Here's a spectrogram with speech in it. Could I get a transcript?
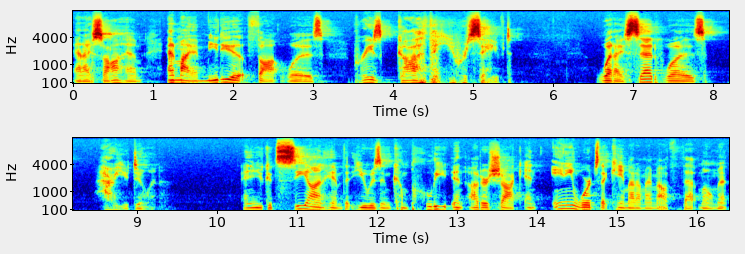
and I saw him, and my immediate thought was, Praise God that you were saved. What I said was, How are you doing? And you could see on him that he was in complete and utter shock. And any words that came out of my mouth at that moment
